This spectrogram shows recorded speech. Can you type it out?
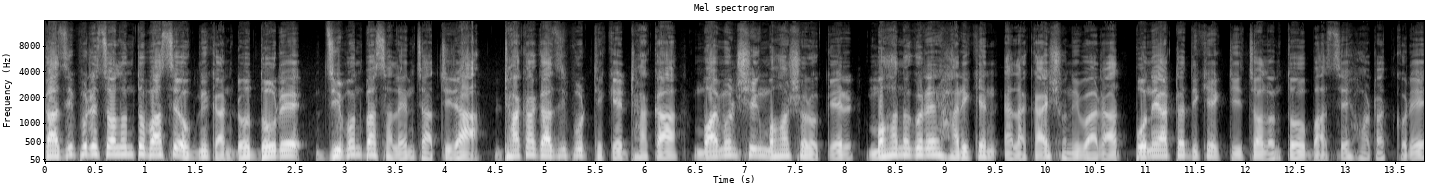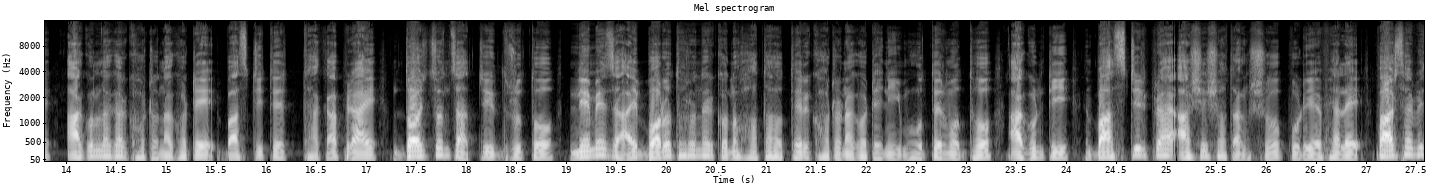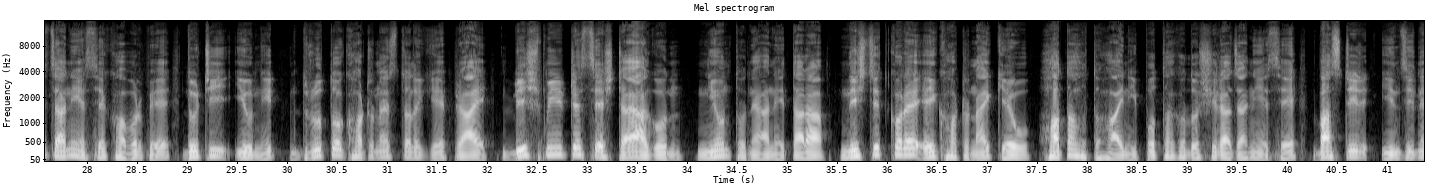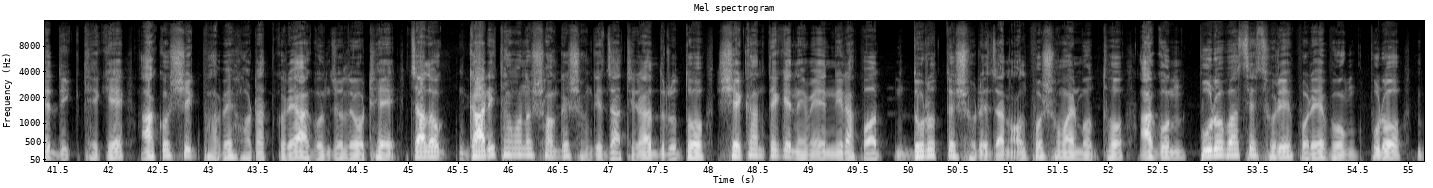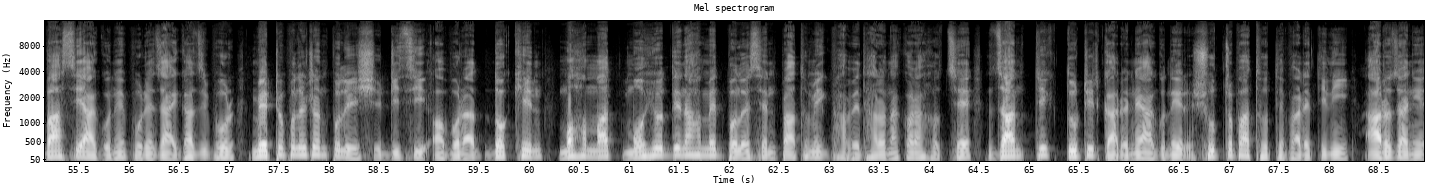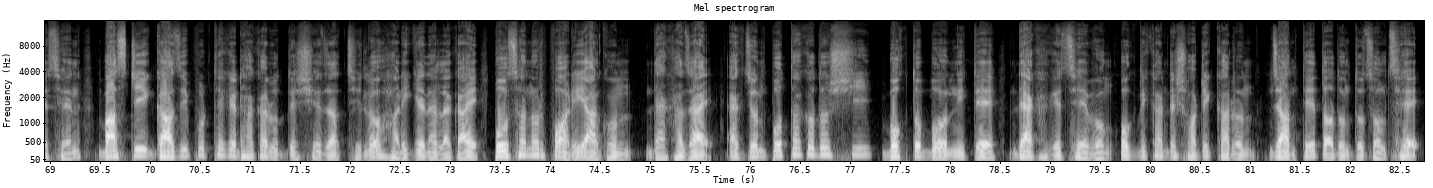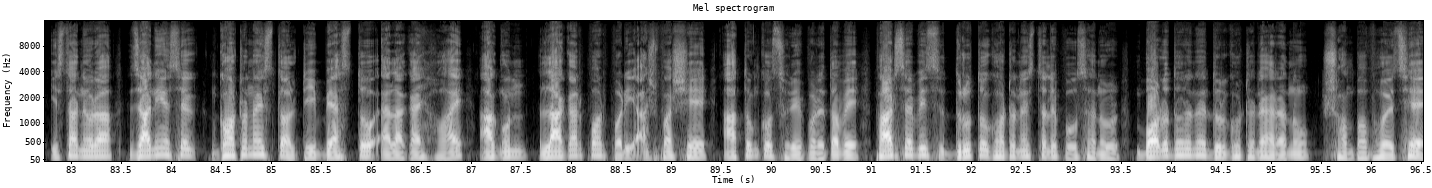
গাজীপুরে চলন্ত বাসে অগ্নিকাণ্ড, দৌড়ে জীবন বাঁচালেন যাত্রীরা। ঢাকা গাজীপুর থেকে ঢাকা ময়মনসিংহ মহাসড়কের মহানগরের হারিকেন এলাকায় শনিবার রাত পৌনে আটটার দিকে একটি চলন্ত বাসে হঠাৎ করে আগুন লাগার ঘটনা ঘটে। বাসটিতে থাকা প্রায় দশজন যাত্রী দ্রুত নেমে যায়। বড় ধরনের কোনো হতাহতের ঘটনা ঘটেনি। মুহূর্তের মধ্যে আগুনটি বাসটির প্রায় আশি শতাংশ পুড়িয়ে ফেলে। ফায়ার সার্ভিস জানিয়েছে, খবর পেয়ে দুটি ইউনিট দ্রুত ঘটনাস্থলে গিয়ে প্রায় বিশ মিনিটের চেষ্টায় আগুন নিয়ন্ত্রণে আনে। তারা নিশ্চিত করে এই ঘটনায় কেউ হতাহত হয়নি। প্রত্যক্ষদর্শীরা জানিয়েছে, বাসটির ইঞ্জিনের দিক থেকে আকস্মিকভাবে হঠাৎ করে আগুন জ্বলে ওঠে। চালক গাড়ি থামানোর সঙ্গে সঙ্গে যাত্রীরা দ্রুত সেখান থেকে নেমে নিরাপদ দূরত্বে সরে যান। অল্প সময়ের মধ্যে আগুন পুরো বাসে ছড়িয়ে পড়ে এবং পুরো বাসই আগুনে পুড়ে যায়। গাজীপুর মেট্রোপলিটন পুলিশ ডিসি অপরাধ দক্ষিণ মোহাম্মদ মহিউদ্দিন আহমেদ বলেছেন, প্রাথমিকভাবে ধারণা করা হচ্ছে যান্ত্রিক ত্রুটির কারণে আগুনের সূত্রপাত হতে পারে। তিনি আরও জানিয়েছেন, বাসটি গাজীপুর থেকে ঢাকার উদ্দেশ্যে যাচ্ছিল হারিকেন এলাকায় পৌঁছানোর পরই আগুন দেখা যায়। একজন প্রত্যক্ষদর্শী বক্তব্য নিতে দেখা গেছে এবং অগ্নিকাণ্ডের সঠিক কারণ জানতে তদন্ত চলছে। স্থানীয়রা জানিয়েছে, ঘটনাস্থলটি ব্যস্ত এলাকায় হয়, আগুন লাগার পরপরই আশপাশে আতঙ্ক ছড়িয়ে পড়ে। তবে ফায়ার সার্ভিস দ্রুত ঘটনাস্থলে পৌঁছানোর বড় ধরনের দুর্ঘটনা এড়ানো সম্ভব হয়েছে।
